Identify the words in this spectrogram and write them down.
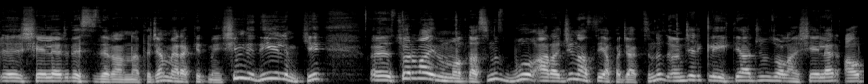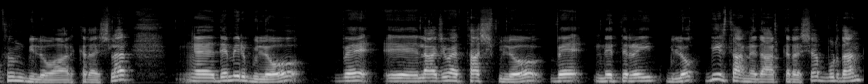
e, şeyleri de sizlere anlatacağım. Merak etmeyin. Şimdi diyelim ki e, survival moddasınız. Bu aracı nasıl yapacaksınız? Öncelikle ihtiyacınız olan şeyler altın bloğu arkadaşlar. E, demir bloğu, ve e, lacivert taş bloğu ve netherite blok bir tane de arkadaşlar buradan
